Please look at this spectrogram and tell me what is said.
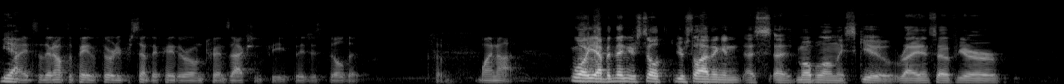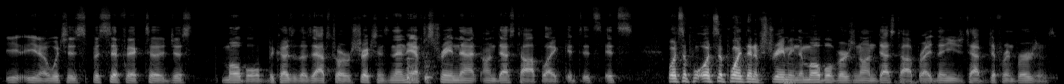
Yeah. right so they don't have to pay the 30% they pay their own transaction fees they just build it why not Well, yeah, but then you're still you're still having an, a, a mobile only SKU, right? And so if you're, you, you know, which is specific to just mobile because of those app store restrictions, and then you have to stream that on desktop. Like it, it's it's what's the what's the point then of streaming the mobile version on desktop, right? Then you just have different versions,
